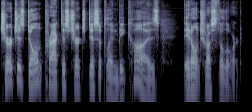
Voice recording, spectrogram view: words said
churches don't practice church discipline because they don't trust the Lord.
